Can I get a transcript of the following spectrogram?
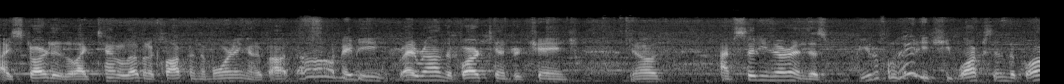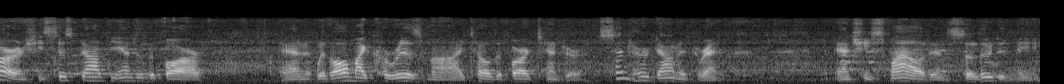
I started at like 10, 11 o'clock in the morning, and about oh maybe right around the bartender change, you know, I'm sitting there, and this beautiful lady, she walks in the bar, and she sits down at the end of the bar. And with all my charisma, I tell the bartender, send her down a drink. And she smiled and saluted me.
